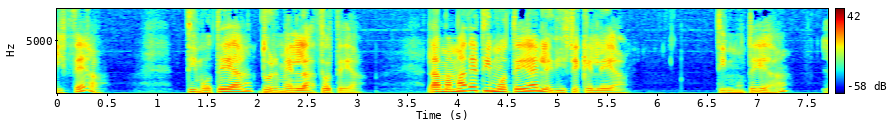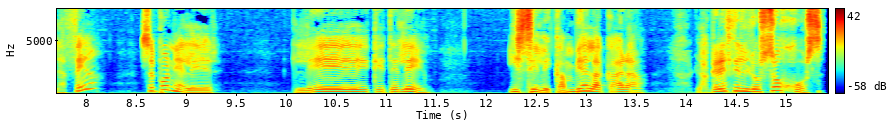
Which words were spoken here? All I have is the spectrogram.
y fea. Timotea duerme en la azotea. La mamá de Timotea le dice que lea. Timotea, la fea, se pone a leer. Lee que te lee. Y se le cambia la cara. La crecen los ojos.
